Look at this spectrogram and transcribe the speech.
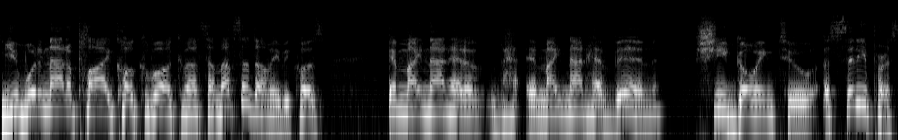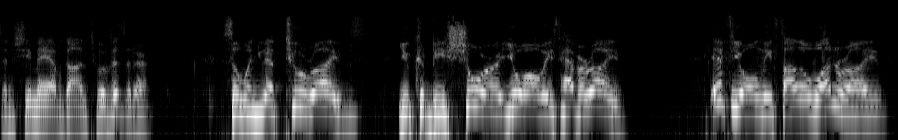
you would not apply kol kavua because it might not have it might not have been she going to a city person. She may have gone to a visitor. So when you have two rives, you could be sure you always have a rive. If you only follow one rive,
